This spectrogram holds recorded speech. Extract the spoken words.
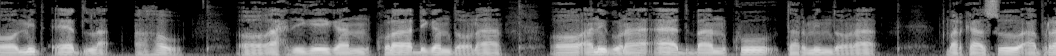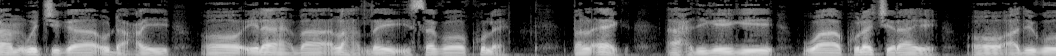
oo mid eed la ahow oo axdigaygan kula dhigan doonaa oo aniguna aad baan ku tarmin doonaa markaasuu abram wejiga u dhacay oo ilaah baa la hadlay isagoo ku leh bal eeg axdigaygii waa kula jiraaye oo adigu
